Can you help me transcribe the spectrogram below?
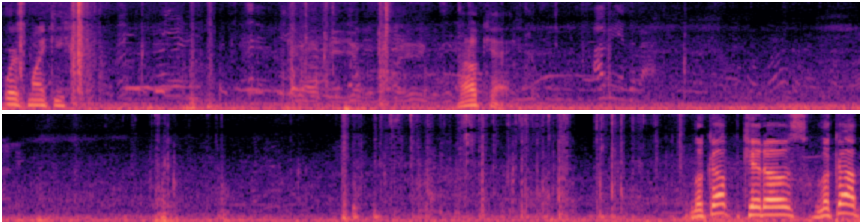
where's Mikey? Okay. Look up, kiddos. Look up.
